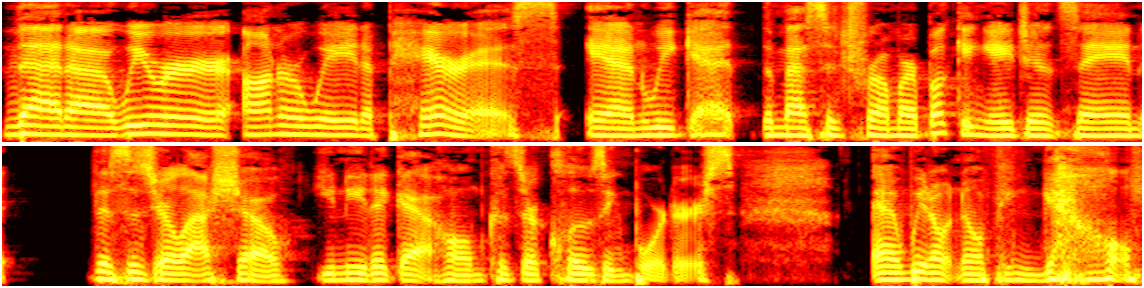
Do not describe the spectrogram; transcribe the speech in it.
that uh, we were on our way to Paris and we get the message from our booking agent saying, This is your last show. You need to get home because they're closing borders. And we don't know if you can get home.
